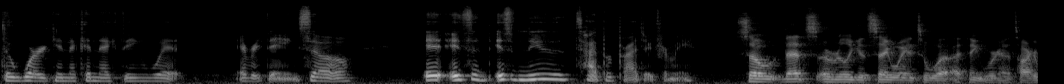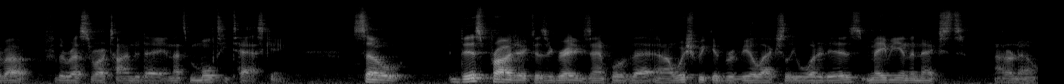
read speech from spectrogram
the work and the connecting with everything. So it, it's a it's a new type of project for me. So that's a really good segue into what I think we're going to talk about for the rest of our time today, and that's multitasking. So this project is a great example of that, and I wish we could reveal actually what it is. Maybe in the next, I don't know,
